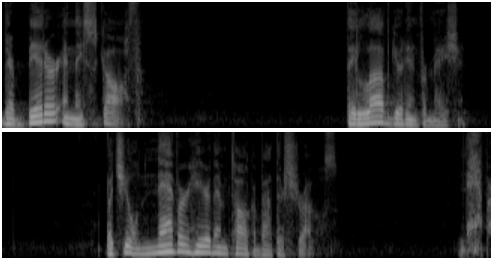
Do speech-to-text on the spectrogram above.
They're bitter and they scoff. They love good information. But you'll never hear them talk about their struggles. Never.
